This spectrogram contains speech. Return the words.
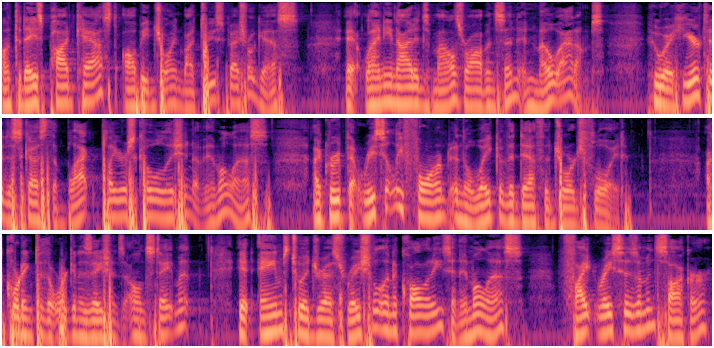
On today's podcast, I'll be joined by two special guests, Atlanta United's Miles Robinson and Mo Adams, who are here to discuss the Black Players Coalition of MLS, a group that recently formed in the wake of the death of George Floyd. According to the organization's own statement, it aims to address racial inequalities in MLS, fight racism in soccer,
